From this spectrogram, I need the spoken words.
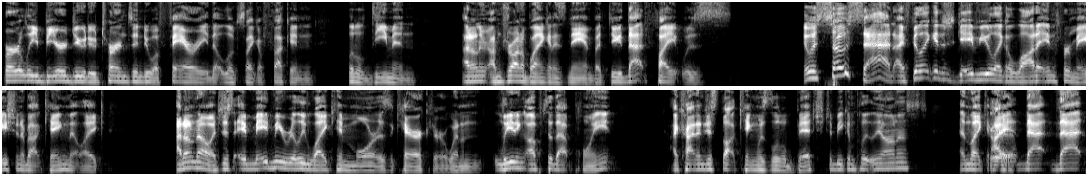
burly beard dude who turns into a fairy that looks like a fucking little demon. I don't. Even, I'm drawing a blank on his name, but dude, that fight was. It was so sad. I feel like it just gave you like a lot of information about King that like. I don't know. It just it made me really like him more as a character. When leading up to that point, I kind of just thought King was a little bitch, to be completely honest. And like Yeah. I that that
